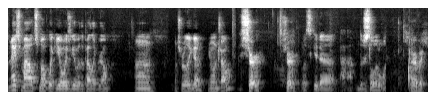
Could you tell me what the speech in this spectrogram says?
Nice mild smoke like you always get with a pellet grill. Um, it's really good. You want to try one? Sure, sure. Let's get uh, uh just a little one. Perfect.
